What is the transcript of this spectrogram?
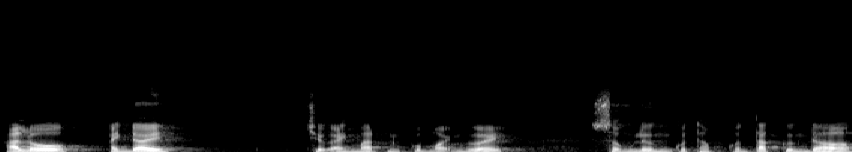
Alo, anh đây. Trước ánh mắt của mọi người, sống lưng của thẩm quân tắc cứng đờ,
